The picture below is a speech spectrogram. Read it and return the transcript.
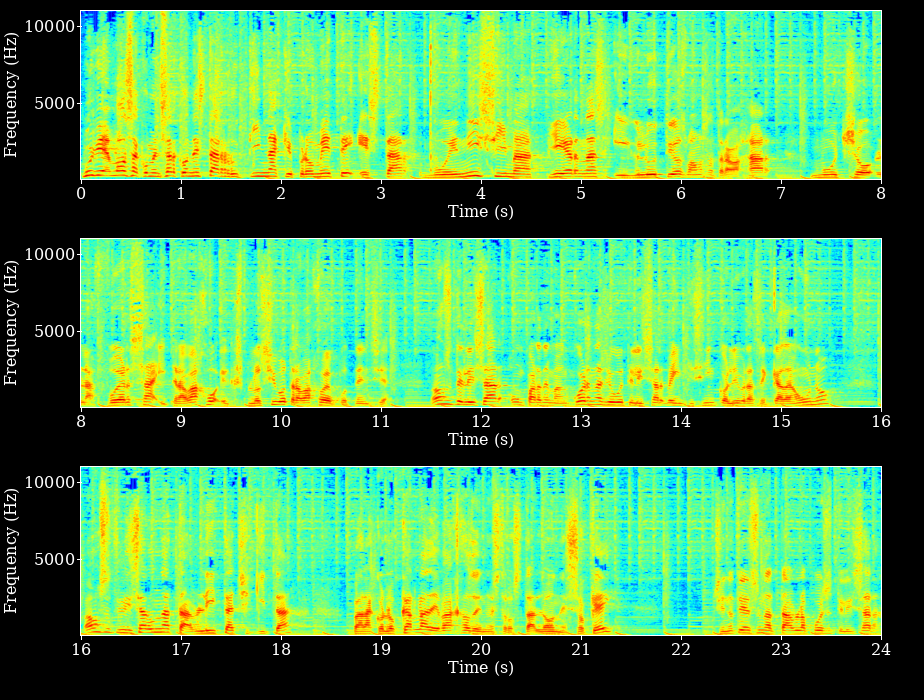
Muy bien, vamos a comenzar con esta rutina que promete estar buenísima. Piernas y glúteos. Vamos a trabajar mucho la fuerza y trabajo explosivo, trabajo de potencia. Vamos a utilizar un par de mancuernas. Yo voy a utilizar 25 libras de cada uno. Vamos a utilizar una tablita chiquita para colocarla debajo de nuestros talones, ¿ok? Si no tienes una tabla, puedes utilizar,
